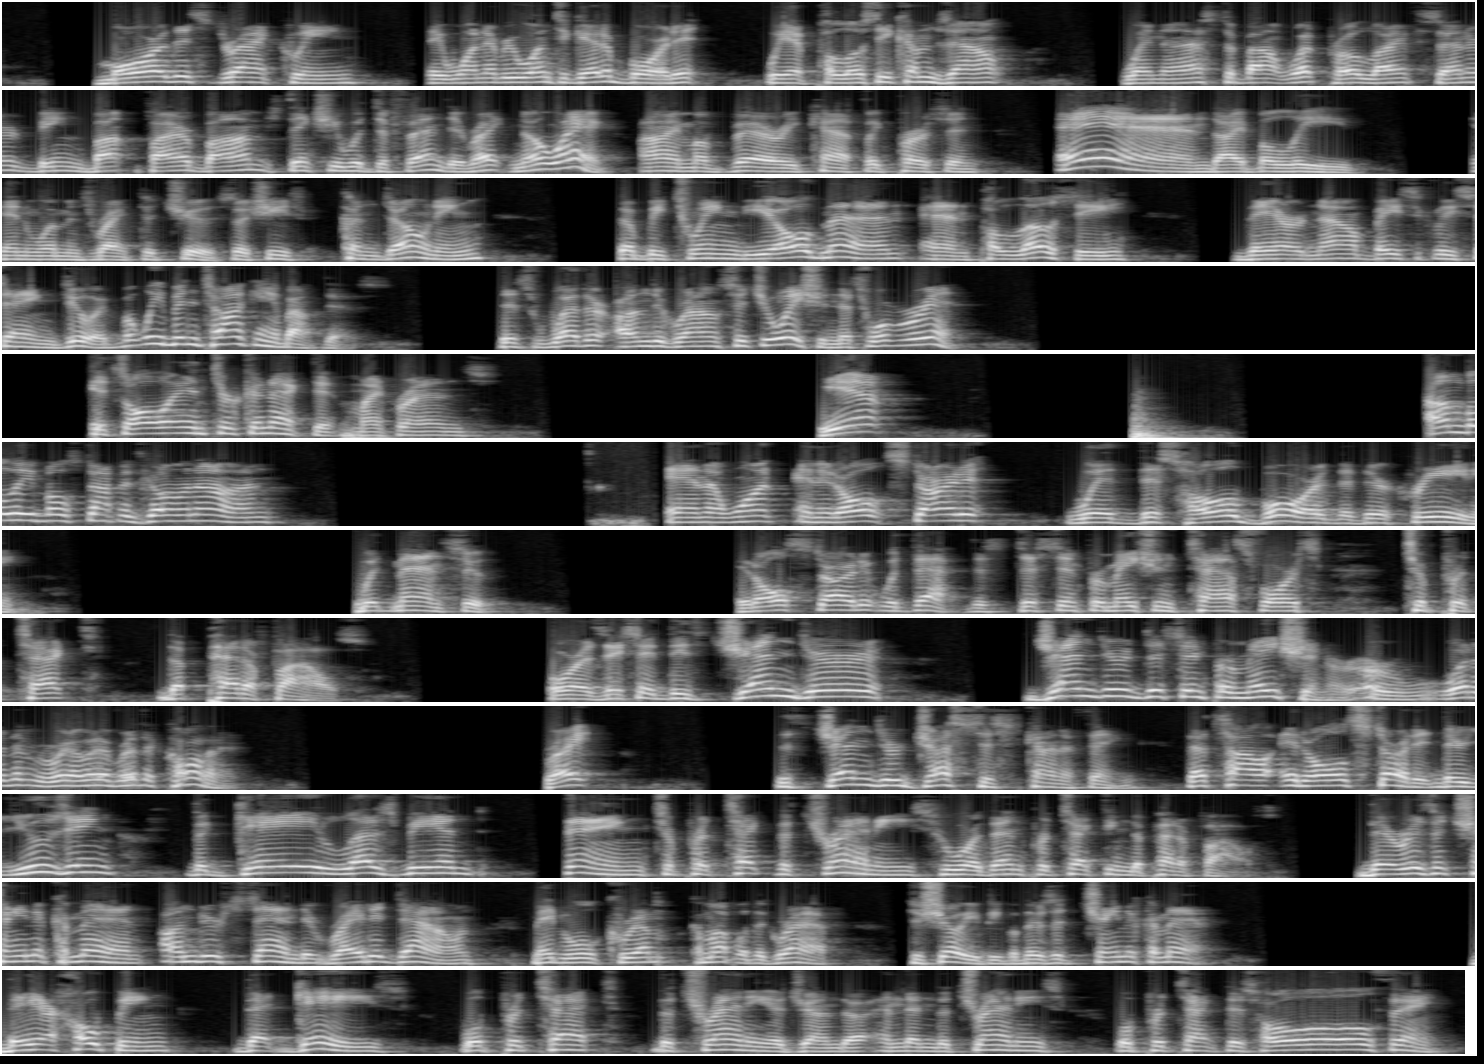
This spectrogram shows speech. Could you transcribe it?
more this drag queen. They want everyone to get aborted. We have Pelosi comes out when asked about what pro-life center being firebombed. You think she would defend it, right? No way. I'm a very Catholic person, and I believe in women's right to choose. So she's condoning that between the old man and Pelosi, they are now basically saying do it. But we've been talking about this, this weather underground situation. That's what we're in. It's all interconnected, my friends. Yep. Unbelievable stuff is going on. And I want, and it all started with this whole board that they're creating with Mansuit. It all started with that, this disinformation task force to protect the pedophiles. Or as they say, this gender gender disinformation or, or whatever, whatever they're calling it. Right? This gender justice kind of thing. That's how it all started. They're using the gay, lesbian thing to protect the trannies who are then protecting the pedophiles. There is a chain of command. Understand it. Write it down. Maybe we'll come up with a graph to show you people. There's a chain of command. They are hoping that gays will protect the tranny agenda and then the trannies will protect this whole thing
